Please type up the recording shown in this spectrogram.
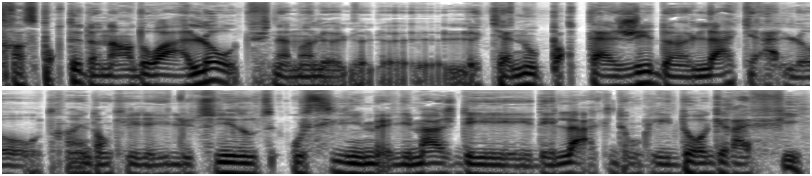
transporter d'un endroit à l'autre, finalement, le, canot portagé d'un lac à l'autre. Hein. Donc, il, il, utilise aussi l'image des, lacs, donc l'hydrographie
